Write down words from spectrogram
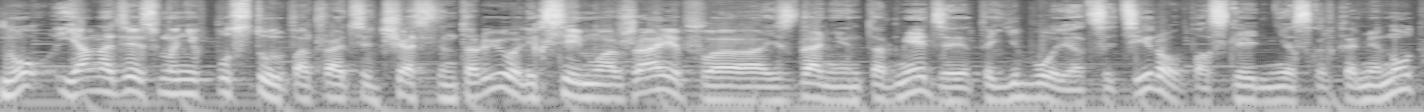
Ну, я надеюсь, мы не впустую потратили часть интервью. Алексей Можаев, э, издание «Интермедиа», это его я цитировал последние несколько минут.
